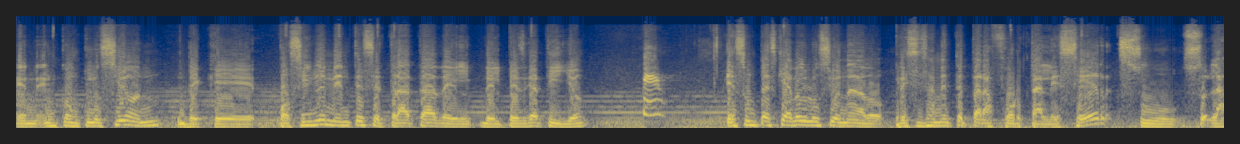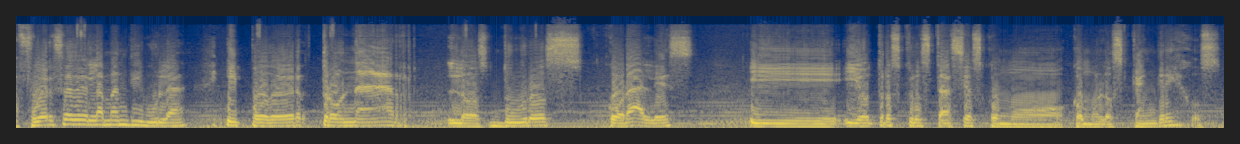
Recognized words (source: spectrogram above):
en, en conclusión de que posiblemente se trata del, del pez gatillo, es un pez que ha evolucionado precisamente para fortalecer su, la fuerza de la mandíbula y poder tronar los duros corales y, y otros crustáceos como, como los cangrejos.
